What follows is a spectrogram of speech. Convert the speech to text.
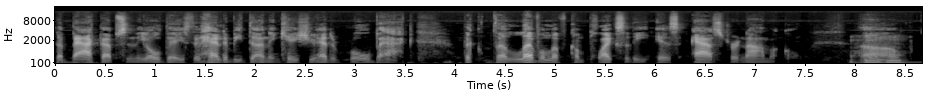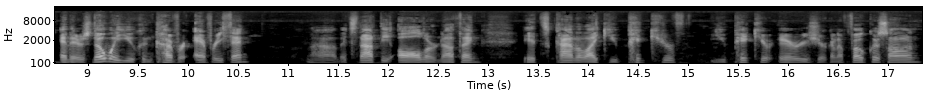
the backups in the old days that had to be done in case you had to roll back. The the level of complexity is astronomical. Mhm. Um, and there's no way you can cover everything. Um, it's not the all or nothing. It's kind of like you pick your you pick your areas you're going to focus on,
